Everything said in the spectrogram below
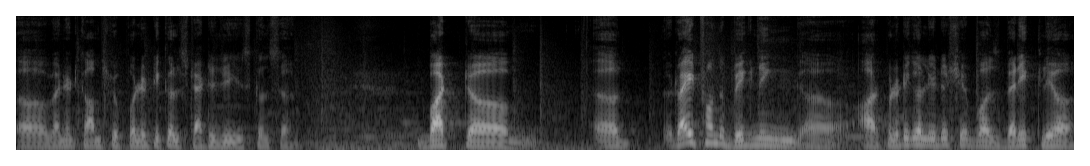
uh, when it comes to political strategy is concerned. But um, uh, right from the beginning, uh, our political leadership was very clear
